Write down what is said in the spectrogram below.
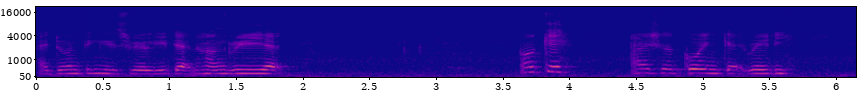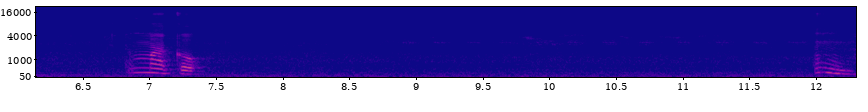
I don't think he's really that hungry yet. Okay, I shall go and get ready. Marco. Mm.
